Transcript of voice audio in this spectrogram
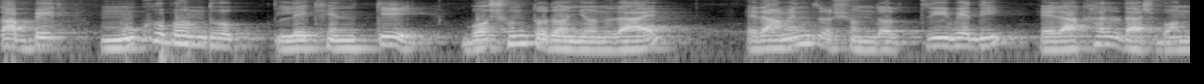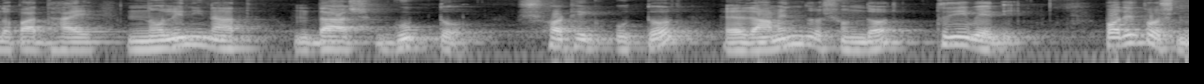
কাব্যের মুখবন্ধক লেখেন কে? বসন্ত রঞ্জন রায়, রামেন্দ্র সুন্দর ত্রিবেদী, রাখাল দাস বন্দ্যোপাধ্যায়, নলিনীনাথ দাস গুপ্ত। সঠিক উত্তর, রামেন্দ্র সুন্দর ত্রিবেদী। পরের প্রশ্ন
